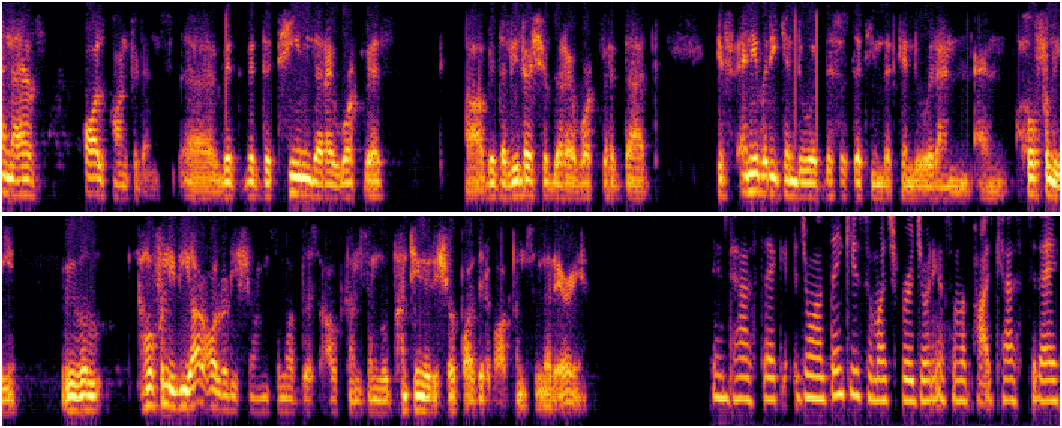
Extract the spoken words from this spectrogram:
and I have all confidence uh, with with the team that I work with, uh, with the leadership that I work with, that if anybody can do it, this is the team that can do it, and and hopefully we will. Hopefully, we are already showing some of those outcomes, and we'll continue to show positive outcomes in that area. Fantastic. Jawad, thank you so much for joining us on the podcast today.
